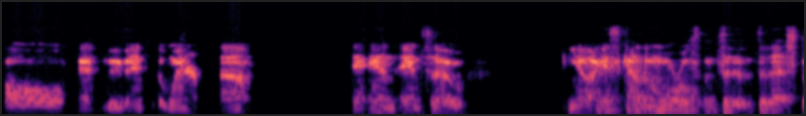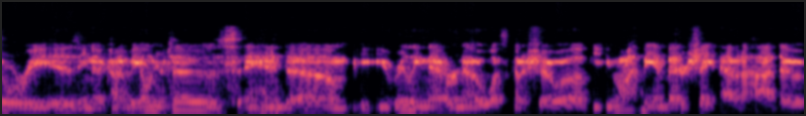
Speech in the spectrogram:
fall and moving into the winter. Um, and and so you know, I guess kind of the moral to, to that story is, you know, kind of be on your toes and um, you really never know what's going to show up. You, might be in better shape having a high doe,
